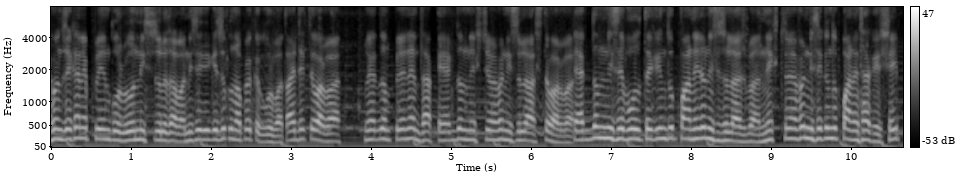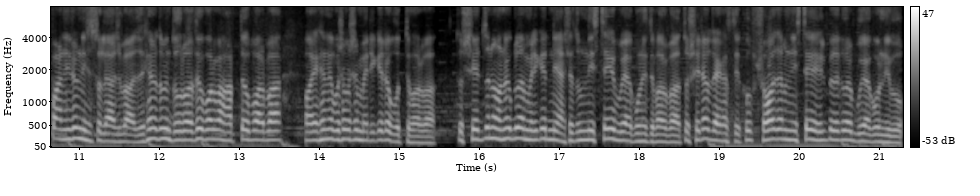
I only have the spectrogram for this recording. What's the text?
এখন যেখানে প্লেন পড়বে ওর নিচে চলে যাবা। নিচে গিয়ে কিছুক্ষণ অপেক্ষা করবা। তাই দেখতে পারবা তুমি একদম প্লেনের ধাক্কে একদম নেক্সট ম্যাপের নিচে চলে আসতে পারবা। একদম নিচে বলতে কিন্তু পানিরও নিচে চলে আসবা। নেক্সট ম্যাপের নিচে কিন্তু পানি থাকে, সেই পানিরও নিচে চলে আসবা। যেখানে তুমি দৌড়াতেও পারবা, হাঁটতেও পারবা আর এখানে বসে বসে মেডিকেটও করতে পারবা। তো সের জন্য অনেকগুলো মেডিকেট নিয়ে আসে, তুমি নিচ থেকে বয়া করে নিতে পারবা। তো সেটাও দেখাচ্ছি, খুব সহজ আমি নিচ থেকে হেল্প করে বয়া করে নিবো।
